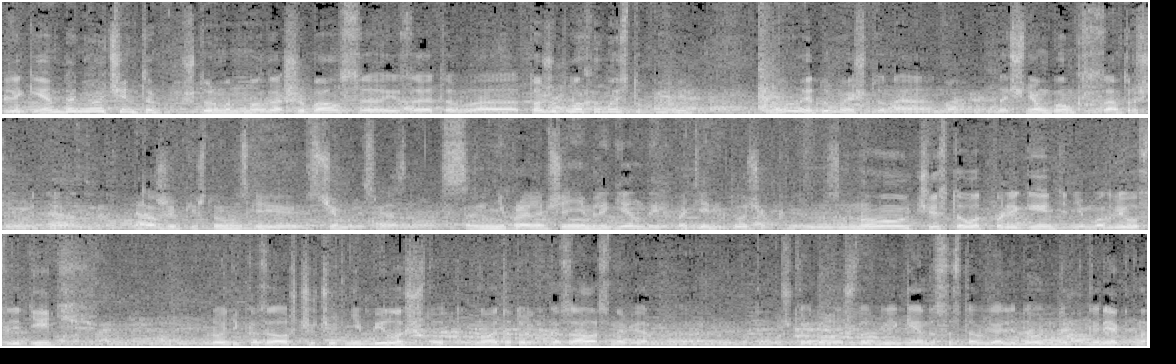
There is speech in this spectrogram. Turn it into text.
легенда не очень-то. Штурман много ошибался, из-за этого тоже плохо выступили. Ну, я думаю, что на... начнем гонку с завтрашнего дня. А Там... ошибки штурманские с чем были связаны? С неправильным чтением легенды или потерей точек? Ну, чисто вот по легенде не могли уследить. Вроде казалось, чуть-чуть не било что-то. Но это только казалось, наверное. Потому что я думаю, что легенду составляли довольно-таки корректно.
